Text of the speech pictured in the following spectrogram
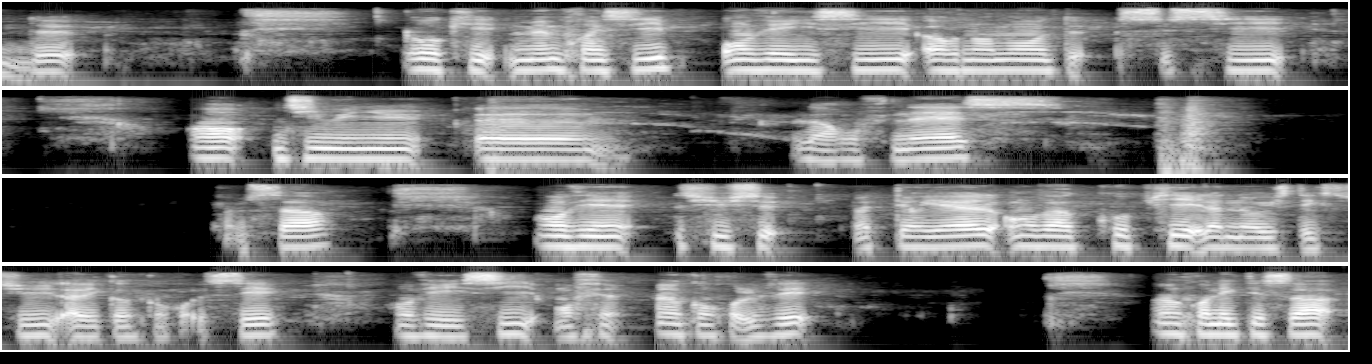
2. Ok, même principe. On vient ici, ornemente ceci. On diminue euh, la roughness. Comme ça on vient sur ce matériel, on va copier la noise texture avec un CTRL C. On vient ici, on fait un CTRL V. On connecte ça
